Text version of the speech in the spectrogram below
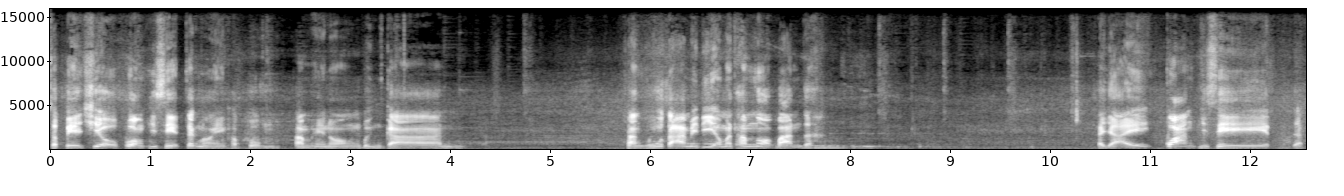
สเปเชียลพ่วงพิเศษจักหน่อยครับผมทำให้น้องบึงการช่างหูตาไม่ดีเอามาทำนอกบ้านจ้ะขยายกว้างพิเศษจาก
